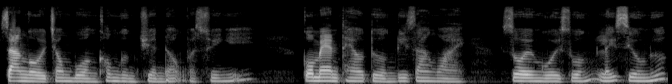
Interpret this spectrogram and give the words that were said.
Giang ngồi trong buồng không ngừng chuyển động và suy nghĩ. Cô men theo tường đi ra ngoài, rồi ngồi xuống lấy siêu nước,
